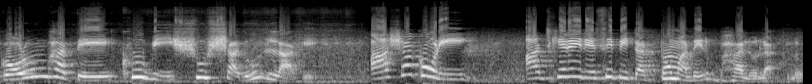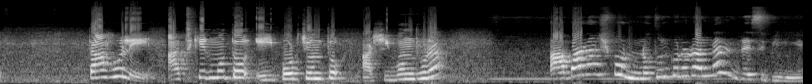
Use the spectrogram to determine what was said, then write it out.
গরম ভাতে খুবই সুস্বাদু লাগে। আশা করি আজকের এই রেসিপিটা তোমাদের ভালো লাগল। তাহলে আজকের মতো এই পর্যন্ত আসি বন্ধুরা। আবার আসব নতুন কোনো রান্নার রেসিপি নিয়ে।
